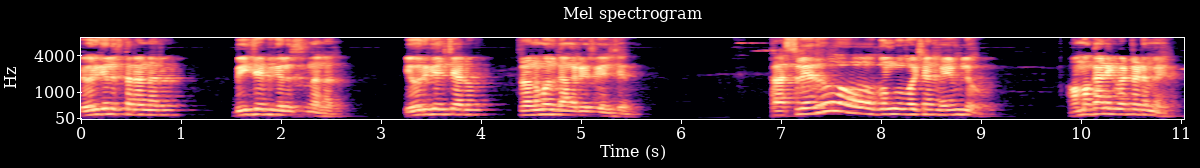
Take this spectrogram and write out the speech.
ఎవరు గెలుస్తారన్నారు? బీజేపీ గెలుస్తుందన్నారు. ఎవరు గెలిచారు? తృణమూల్ కాంగ్రెస్ గెలిచింది. ట్రస్ట్ లేదు బొంగు భోషణం ఏం లేవు. అమ్మకానికి పెట్టడమే.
